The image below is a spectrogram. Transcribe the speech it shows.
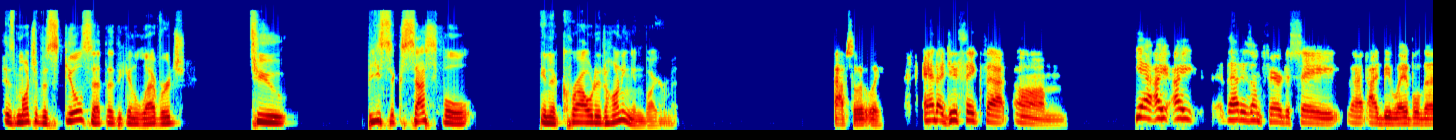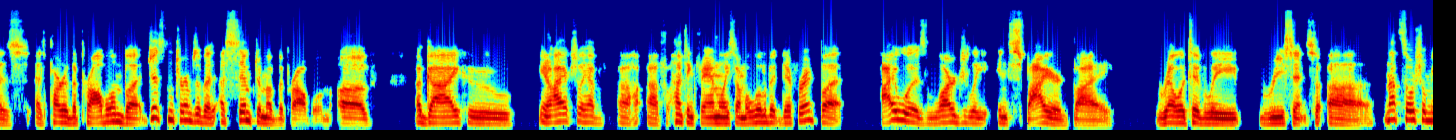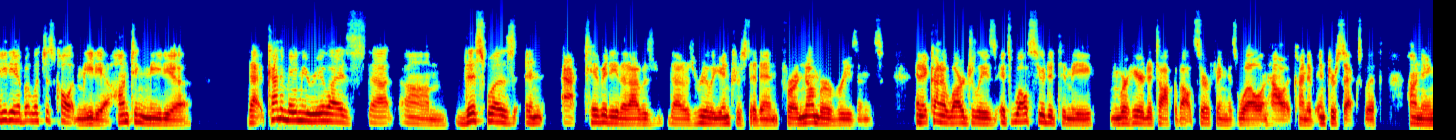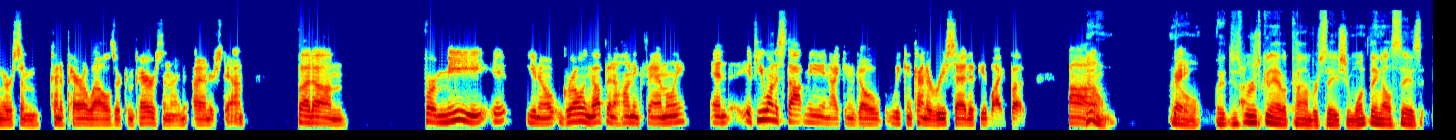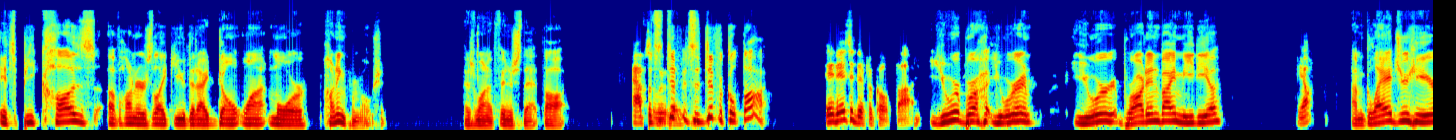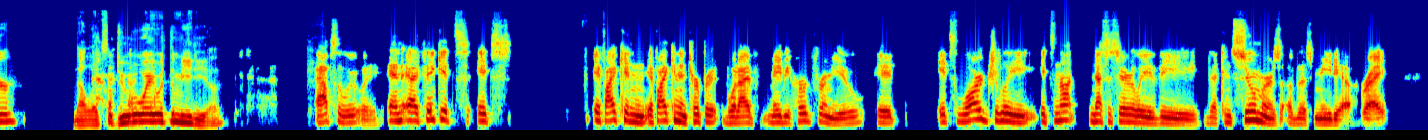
as much of a skill set that they can leverage to be successful in a crowded hunting environment. Absolutely. And I do think that um yeah, I, I that is unfair to say that I'd be labeled as as part of the problem, but just in terms of a, a symptom of the problem of a guy who, you know, I actually have a, a hunting family, so I'm a little bit different, but I was largely inspired by relatively recent uh not social media but let's just call it media hunting media that kind of made me realize that um this was an activity that I was that I was really interested in for a number of reasons. And it kind of largely is it's well suited to me. And we're here to talk about surfing as well and how it kind of intersects with hunting or some kind of parallels or comparison I, I understand. But um for me it you know growing up in a hunting family and if you want to stop me and I can go, we can kind of reset if you'd like. But um, no, great. No, just uh, we're just going to have a conversation. One thing I'll say is it's because of hunters like you that I don't want more hunting promotion. I just want to finish that thought. Absolutely, it's a, diff- it's a difficult thought. It is a difficult thought. You were brought. You were in, you were brought in by media. Yep. I'm glad you're here. Now let's do away with the media. Absolutely. And I think it's it's if I can if I can interpret what I've maybe heard from you, it it's largely it's not necessarily the the consumers of this media, right?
